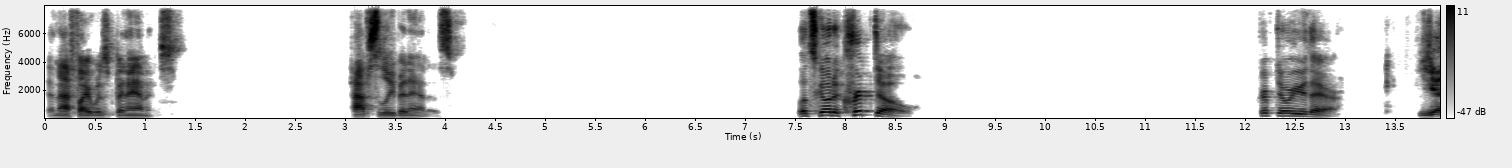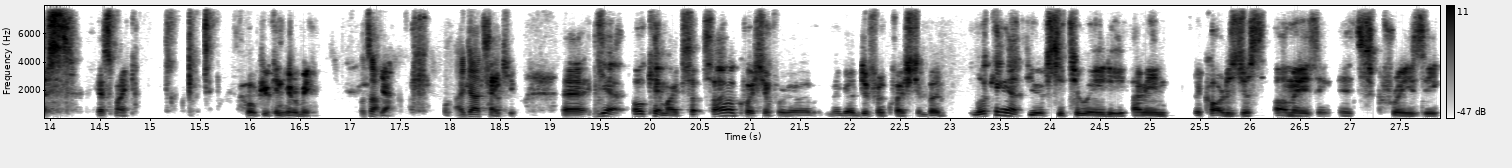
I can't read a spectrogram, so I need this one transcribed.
And that fight was bananas. Absolutely bananas. Let's go to crypto. Crypto, are you there? Yes, yes, Mike. Hope you can hear me. What's up? Yeah, I got you. Thank you. Uh, yeah, okay, Mike. So, so I have a question for you, maybe a different question. But looking at UFC 280, I mean, the card is just amazing. It's crazy.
